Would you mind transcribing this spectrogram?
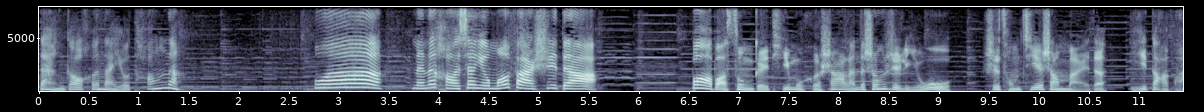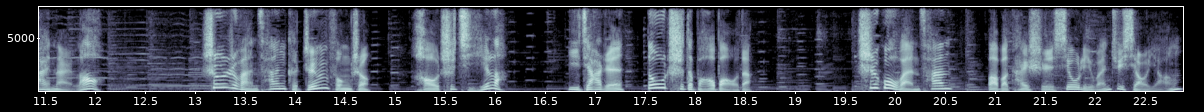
蛋糕和奶油汤呢。哇，奶奶好像有魔法似的！爸爸送给提姆和莎兰的生日礼物是从街上买的一大块奶酪。生日晚餐可真丰盛，好吃极了，一家人都吃得饱饱的。吃过晚餐，爸爸开始修理玩具小羊。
